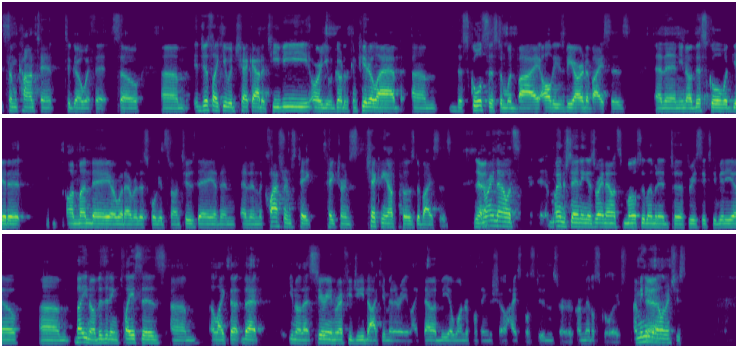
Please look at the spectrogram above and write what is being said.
some content to go with it. So um, it, just like you would check out a TV or you would go to the computer lab, um, the school system would buy all these VR devices, and then you know this school would get it on Monday or whatever. This school gets it on Tuesday, and then and then the classrooms take take turns checking out those devices. Yeah. And right now, it's my understanding is right now it's mostly limited to 360 video. Um, but you know, visiting places um, like that that you know that Syrian refugee documentary, like that would be a wonderful thing to show high school students or, or middle schoolers. I mean, even yeah. elementary.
